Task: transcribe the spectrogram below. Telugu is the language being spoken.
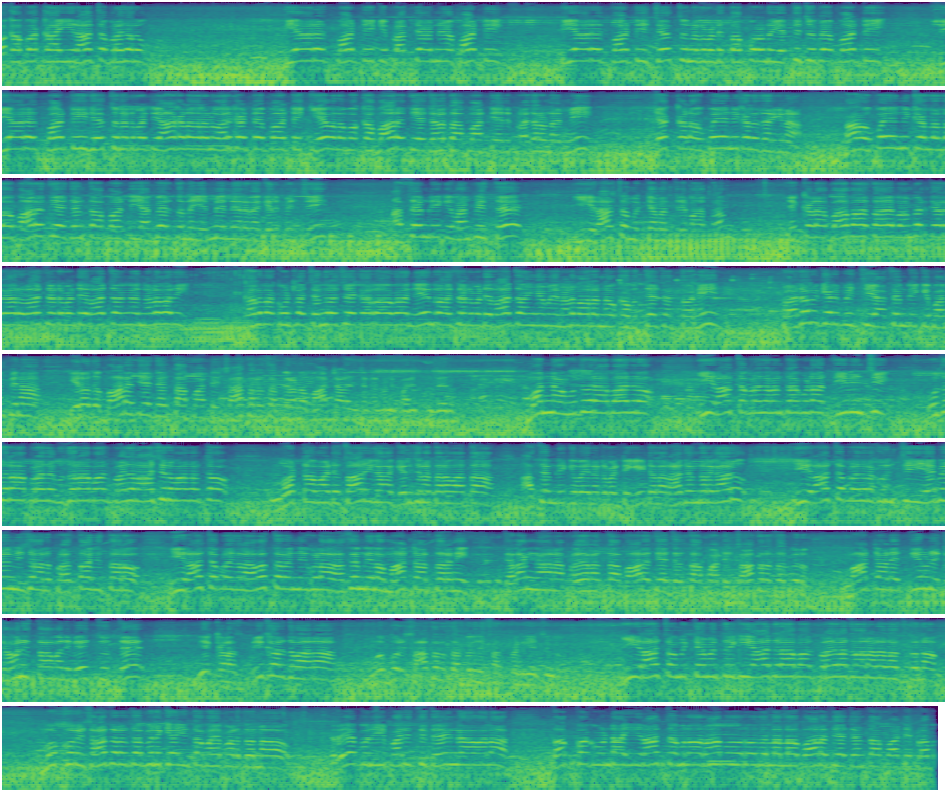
ఒక పక్క ఈ రాష్ట్ర ప్రజలు టీఆర్ఎస్ పార్టీకి ప్రత్యామ్నాయ పార్టీ టీఆర్ఎస్ పార్టీ చేస్తున్నటువంటి తప్పులను ఎత్తి చూపే పార్టీ టీఆర్ఎస్ పార్టీ చేస్తున్నటువంటి ఆగడాలను అరికట్టే పార్టీ కేవలం ఒక భారతీయ జనతా పార్టీ అని ప్రజలు నమ్మి ఎక్కడ ఉప ఎన్నికలు జరిగినా ఆ ఉప ఎన్నికలలో భారతీయ జనతా పార్టీ అభ్యర్థులను ఎమ్మెల్యేలుగా గెలిపించి అసెంబ్లీకి పంపిస్తే ఈ రాష్ట్ర ముఖ్యమంత్రి మాత్రం ఇక్కడ బాబాసాహెబ్ అంబేద్కర్ గారు రాసినటువంటి రాజ్యాంగం నడవది. కల్వకుంట్ల చంద్రశేఖరరావుగా నేను రాసినటువంటి రాజ్యాంగమే నడవాలన్న ఒక ఉద్దేశంతో ప్రజలు గెలిపించి అసెంబ్లీకి పంపిన ఈరోజు భారతీయ జనతా పార్టీ శాసనసభ్యులను మాట్లాడించేటటువంటి పరిస్థితి లేదు. మొన్న హుజూరాబాద్లో ఈ రాష్ట్ర ప్రజలంతా కూడా దీవించి హుజురా ప్రజ హుజురాబాద్ ప్రజల ఆశీర్వాదంతో మొట్టమొదటిసారిగా గెలిచిన తర్వాత అసెంబ్లీకి పోయినటువంటి ఈటల రాజేందర్ గారు ఈ రాష్ట్ర ప్రజల గురించి ఏమేమి విషయాలు ప్రస్తావిస్తారో ఈ రాష్ట్ర ప్రజల అవస్థలన్నీ కూడా అసెంబ్లీలో మాట్లాడతారని తెలంగాణ ప్రజలంతా భారతీయ జనతా పార్టీ శాసనసభ్యులు మాట్లాడే తీరుని గమనిస్తామని వేచి చూస్తే ఇక్కడ స్పీకర్ ద్వారా ముగ్గురు శాసనసభ్యుల్ని సస్పెండ్ చేసిండు ఈ రాష్ట్ర ముఖ్యమంత్రికి ఆదిలాబాద్ ప్రజల ద్వారా తెలుసుకున్నాం ముగ్గురు శాసనసభ్యులకే ఇంత భయపడుతున్నావు. రేపు నీ పరిస్థితి ఏం కావాలా? తప్పకుండా ఈ రాష్ట్రంలో రాబో రోజులలో భారతీయ జనతా పార్టీ ప్రభుత్వం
